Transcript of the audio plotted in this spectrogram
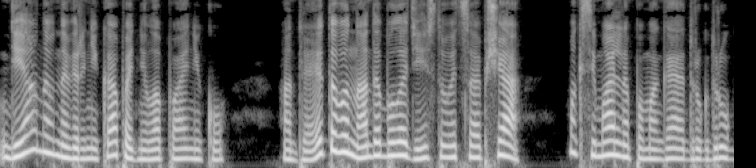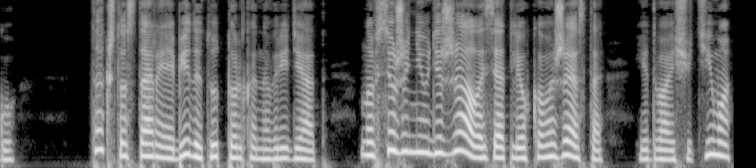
Диана наверняка подняла панику, а для этого надо было действовать сообща, максимально помогая друг другу. Так что старые обиды тут только навредят но все же не удержалась от легкого жеста, едва ощутимо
